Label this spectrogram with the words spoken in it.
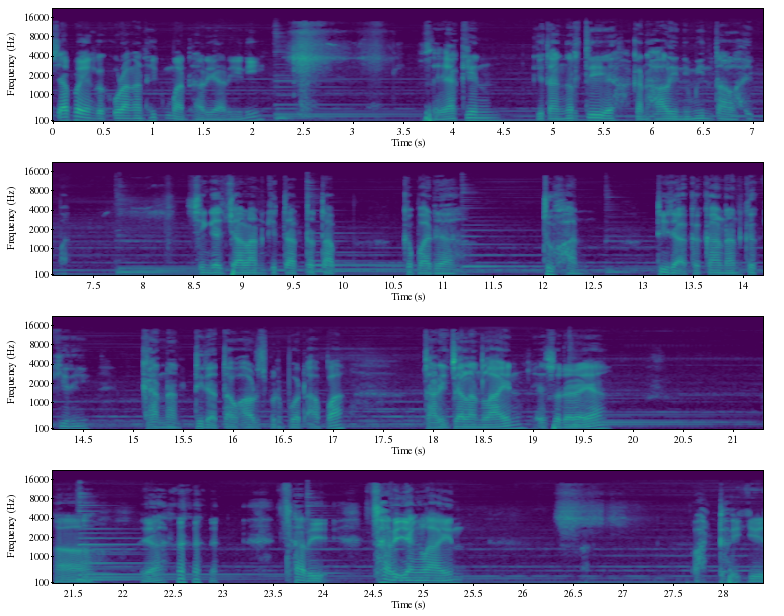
Siapa yang kekurangan hikmat hari-hari ini? Saya yakin kita ngerti akan hal ini mintalah hikmat. Sehingga jalan kita tetap kepada Tuhan, tidak ke kanan ke kiri, karena tidak tahu harus berbuat apa, cari jalan lain ya saudara ya. Uh, ya, cari cari yang lain. Waduh, iki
